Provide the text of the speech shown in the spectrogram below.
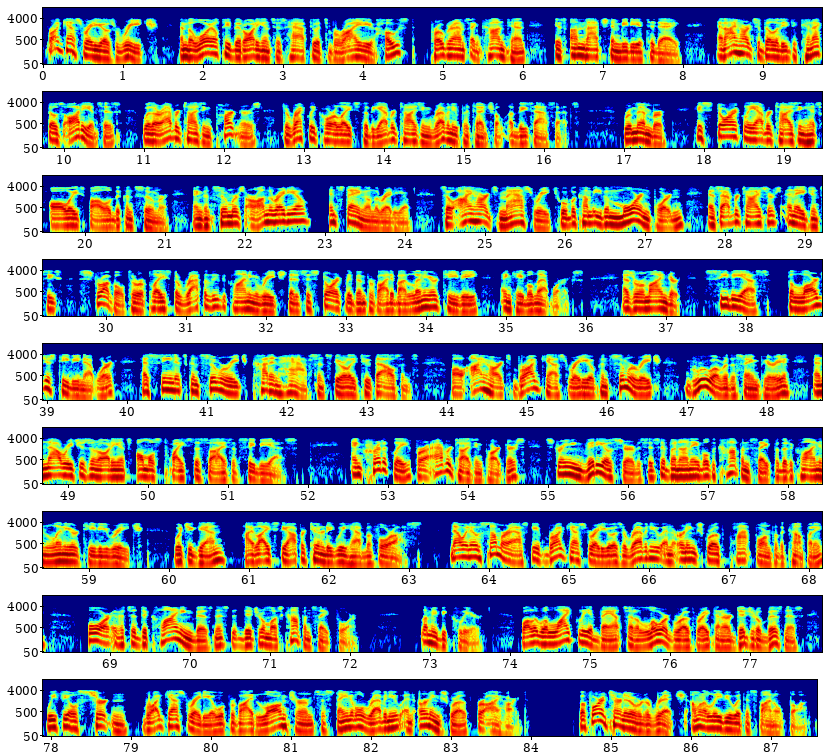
Broadcast radio's reach and the loyalty that audiences have to its variety of hosts, programs, and content is unmatched in media today, and iHeart's ability to connect those audiences with our advertising partners directly correlates to the advertising revenue potential of these assets. Remember, historically, advertising has always followed the consumer, and consumers are on the radio and staying on the radio. iHeart's mass reach will become even more important as advertisers and agencies struggle to replace the rapidly declining reach that has historically been provided by linear TV and cable networks. As a reminder, CBS, the largest TV network, has seen its consumer reach cut in half since the early 2000s, while iHeart's broadcast radio consumer reach grew over the same period and now reaches an audience almost twice the size of CBS. And critically, for our advertising partners, streaming video services have been unable to compensate for the decline in linear TV reach, which again highlights the opportunity we have before us. Now, we know some are asking if broadcast radio is a revenue and earnings growth platform for the company or if it's a declining business that digital must compensate for. Let me be clear. While it will likely advance at a lower growth rate than our digital business, we feel certain broadcast radio will provide long-term sustainable revenue and earnings growth for iHeart. Before I turn it over to Rich, I want to leave you with this final thought.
